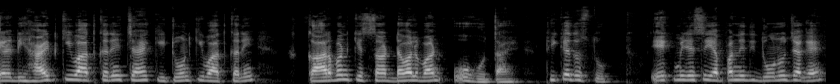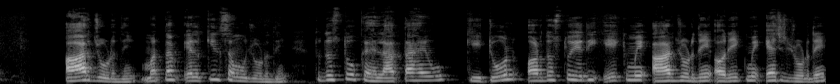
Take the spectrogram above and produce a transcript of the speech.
एल्डिहाइड की बात करें, चाहे कीटोन की बात करें, कार्बन के साथ डबल बॉन्ड ओ होता है। ठीक है दोस्तों? एक में जैसे अपन यदि दोनों जगह आर जोड़ दें मतलब एल्किल समूह जोड़ दें तो दोस्तों कहलाता है वो कीटोन, और दोस्तों यदि एक में आर जोड़ दें और एक में एच जोड़ दें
